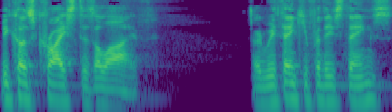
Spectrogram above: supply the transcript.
because Christ is alive. Lord, we thank you for these things.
